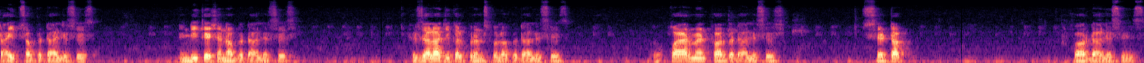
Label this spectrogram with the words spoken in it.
types of the dialysis, indication of the dialysis, physiological principle of the dialysis, requirement for the dialysis, setup for dialysis,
